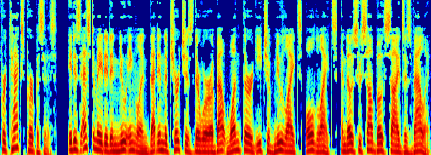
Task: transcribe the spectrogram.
for tax purposes. It is estimated in New England that in the churches there were about one-third each of New Lights, Old Lights, and those who saw both sides as valid.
